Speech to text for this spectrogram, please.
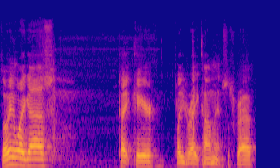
So anyway guys, take care. Please rate, comment, subscribe.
